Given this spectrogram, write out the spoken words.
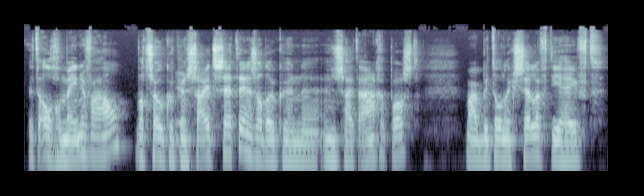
het, algemene verhaal. Wat ze ook op hun site zetten en ze hadden ook hun, hun site aangepast. Maar Bitonic zelf, die heeft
